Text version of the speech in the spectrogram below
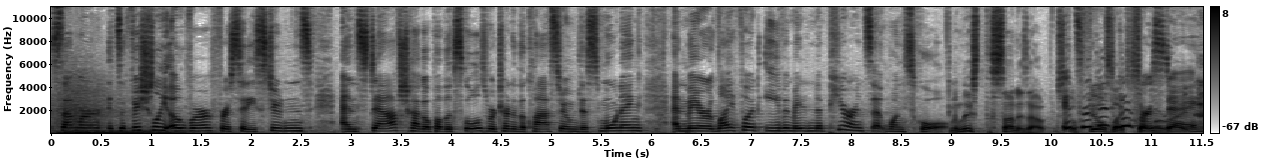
Summer, it's officially over for city students and staff. Chicago Public Schools returned to the classroom this morning, and Mayor Lightfoot even made an appearance at one school. At least the sun is out. Still It's feels good- like good summer, first right? day.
